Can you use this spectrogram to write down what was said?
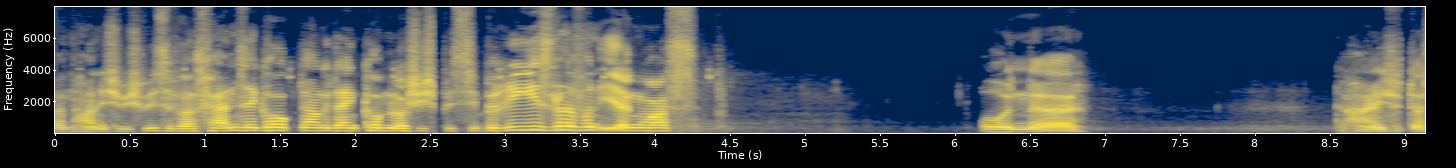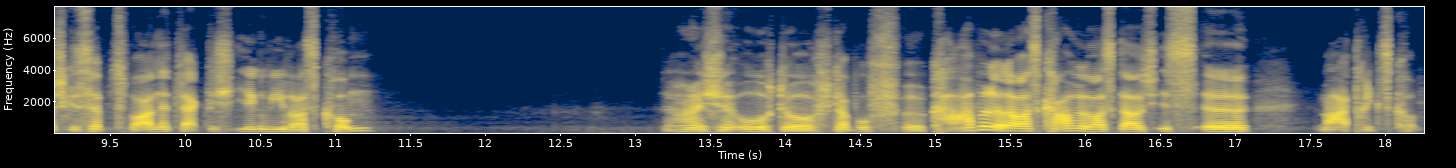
dann habe ich mich ein bisschen was Fernsehen geguckt und gedacht, komm, lass ich ein bisschen berieseln von irgendwas. Und äh, da habe ich durchgesetzt, es war nicht wirklich irgendwie was kommen. Da habe ich, oh, da, ich glaube auf äh, Kabel oder was, Kabel was, glaube ich, ist äh, Matrix kommen.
